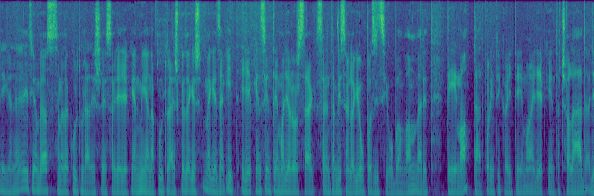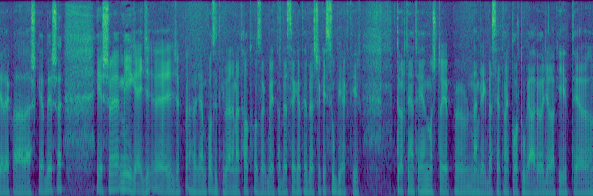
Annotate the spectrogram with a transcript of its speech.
Igen, itt jön be azt hiszem ez a kulturális része, hogy egyébként milyen a kulturális közeg, és megjegyzem, itt egyébként szintén Magyarország szerintem viszonylag jó pozícióban van, mert itt téma, tehát politikai téma egyébként a család, a gyerekvállalás kérdése, és még egy, egy, egy pozitív elemet hadd hozzak be itt a beszélgetésbe, ez csak egy szubjektív történet. Én most épp nemrég beszéltem egy portugál hölgyel, aki itt él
